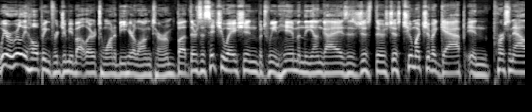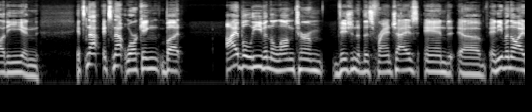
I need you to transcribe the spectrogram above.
we were really hoping for Jimmy Butler to want to be here long term, but there's a situation between him and the young guys. Is just there's just too much of a gap in personality, and it's not it's not working. But I believe in the long term vision of this franchise, and uh, and even though I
